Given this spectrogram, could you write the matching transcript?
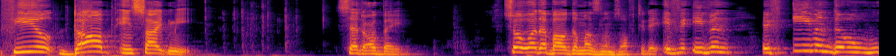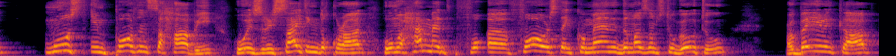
feel doubt inside me, said Ubay. So what about the Muslims of today? If even, if even the most important Sahabi who is reciting the Quran, who Muhammad uh, forced and commanded the Muslims to go to, Ubay ibn Ka'b,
